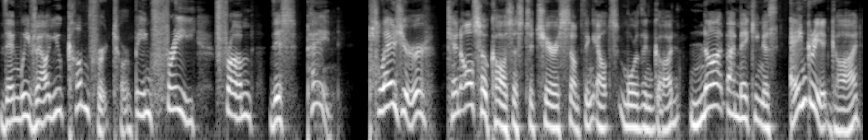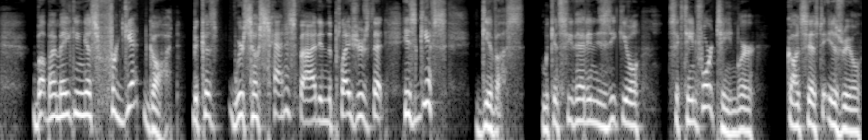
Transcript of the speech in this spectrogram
than we value comfort or being free from this pain. Pleasure can also cause us to cherish something else more than God, not by making us angry at God, but by making us forget God because we're so satisfied in the pleasures that His gifts give us. We can see that in Ezekiel 16:14 where God says to Israel,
